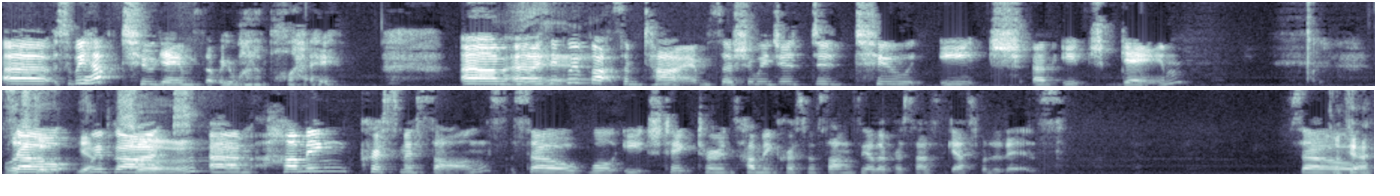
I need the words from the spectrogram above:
uh, so, we have two games that we want to play, um, and I think we've got some time. So should we just do two each of each game? Let's so. Yeah, we've got so- um, humming Christmas songs. So we'll each take turns humming Christmas songs. The other person has to guess what it is. So okay.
